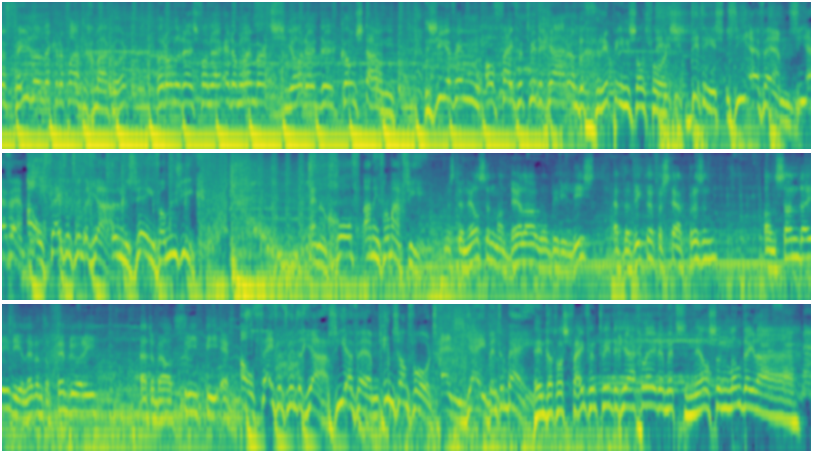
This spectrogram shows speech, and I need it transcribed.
Worden vele lekkere platen gemaakt hoor. Waaronder deze van eh, Adam Lambert, Jorden de Coast Town. ZFM al 25 jaar een begrip in Zandvoort. Dit is ZFM. ZFM. Al 25 jaar een zee van muziek. En een golf aan informatie. Mr. Nelson Mandela will be released at the Victor Verster Prison on Sunday, the 11th of February, at about 3 p.m. Al 25 jaar ZFM in Zandvoort. En jij bent erbij. En dat was 25 jaar geleden met Nelson Mandela. Mandela.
